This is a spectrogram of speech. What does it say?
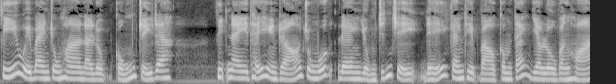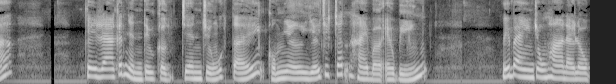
phía Ủy ban Trung Hoa Đại lục cũng chỉ ra, việc này thể hiện rõ Trung Quốc đang dùng chính trị để can thiệp vào công tác giao lưu văn hóa, gây ra cách nhìn tiêu cực trên trường quốc tế cũng như giới chức trách hai bờ eo biển. Ủy ban Trung Hoa Đại lục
